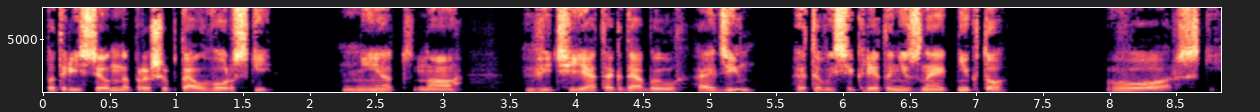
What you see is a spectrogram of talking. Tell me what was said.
потрясенно прошептал Ворский. Нет, но ведь я тогда был один. Этого секрета не знает никто. Ворский,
